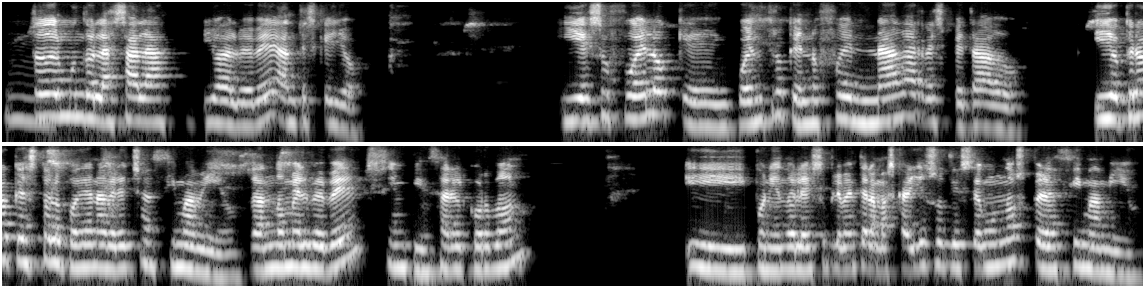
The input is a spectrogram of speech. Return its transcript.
mm. todo el mundo en la sala vio al bebé antes que yo. Y eso fue lo que encuentro que no fue nada respetado. Y yo creo que esto lo podían haber hecho encima mío, dándome el bebé sin pinzar el cordón y poniéndole simplemente la mascarilla esos 10 segundos, pero encima mío.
